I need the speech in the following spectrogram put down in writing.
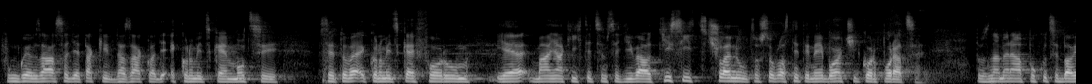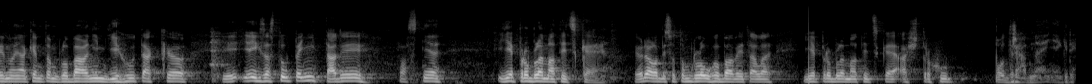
funguje v zásadě taky na základě ekonomické moci. Světové ekonomické fórum je, má nějakých, teď jsem se díval, tisíc členů, to jsou vlastně ty nejbohatší korporace. To znamená, pokud se bavíme o nějakém tom globálním jihu, tak eh, je, jejich zastoupení tady vlastně je problematické. Jo, dalo by se o tom dlouho bavit, ale je problematické až trochu podřadné někdy.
